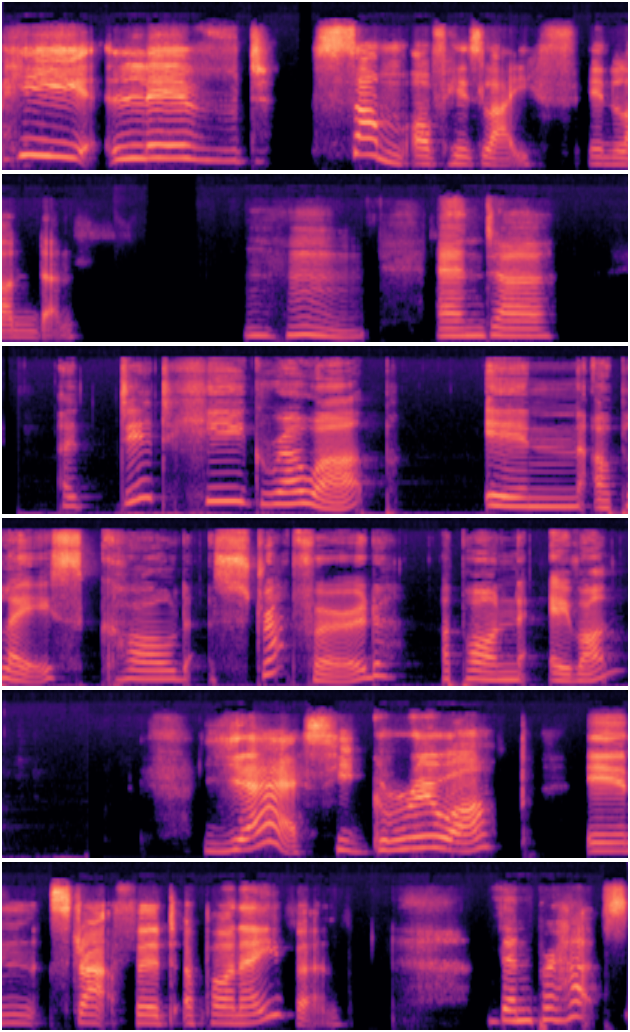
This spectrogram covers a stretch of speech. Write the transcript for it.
he lived some of his life in London. Hmm. And uh, uh, did he grow up in a place called Stratford upon Avon. Yes, he grew up in Stratford upon Avon. Then perhaps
